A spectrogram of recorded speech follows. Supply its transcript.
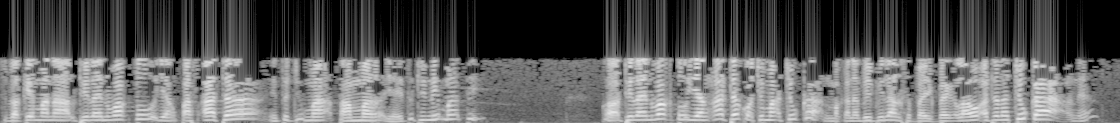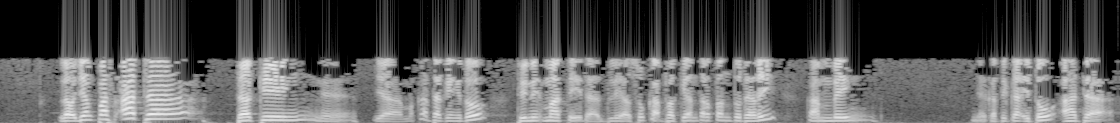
Sebagaimana di lain waktu yang pas ada itu cuma tamar ya itu dinikmati. Kalau di lain waktu yang ada kok cuma cuka, maka Nabi bilang sebaik-baik lauk adalah cuka. Ya. Lauk yang pas ada daging, ya. ya maka daging itu dinikmati dan beliau suka bagian tertentu dari kambing. Ya, ketika itu ada.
